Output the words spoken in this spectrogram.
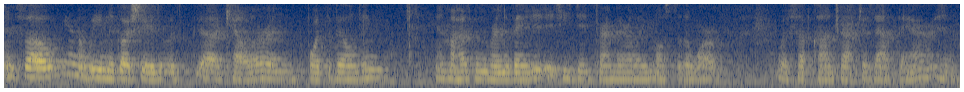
And so, you know, we negotiated with uh, Keller and bought the building, and my husband renovated it. He did primarily most of the work with subcontractors out there, and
